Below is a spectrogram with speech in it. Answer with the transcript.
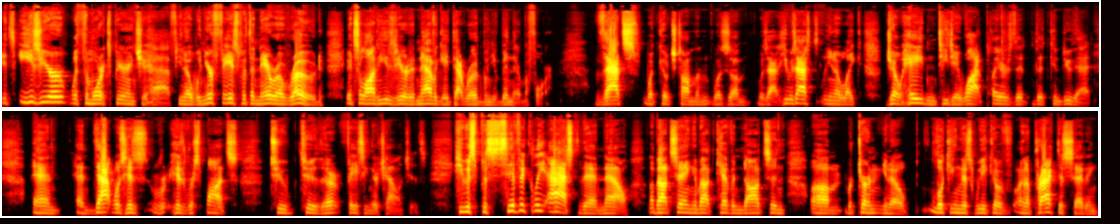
it's easier with the more experience you have. You know, when you're faced with a narrow road, it's a lot easier to navigate that road when you've been there before. That's what Coach Tomlin was um, was at. He was asked, you know, like Joe Haden, T.J. Watt, players that that can do that, and and that was his his response to to their facing their challenges. He was specifically asked then now about saying about Kevin Dotson um, return, you know, looking this week of in a practice setting.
